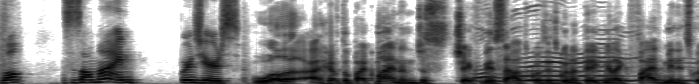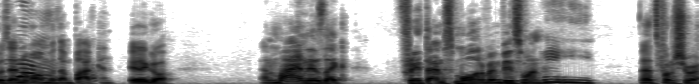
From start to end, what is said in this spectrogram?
Well, this is all mine. Where's yours? Well, I have to pack mine and just check this out because it's gonna take me like five minutes because I know I'm what I'm packing. Here you go. And mine is like three times smaller than this one. That's for sure.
